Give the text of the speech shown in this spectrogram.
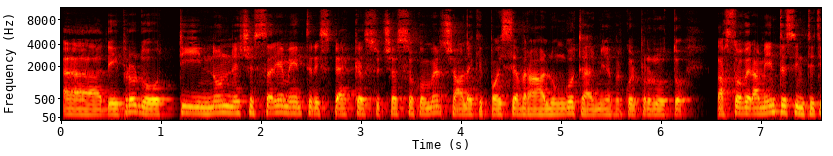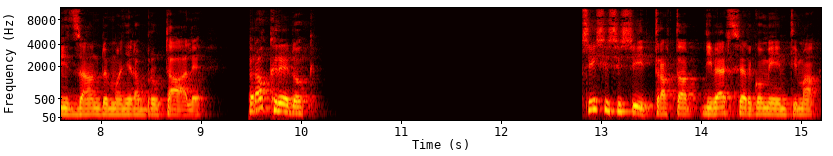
eh, dei prodotti non necessariamente rispecchia il successo commerciale che poi si avrà a lungo termine per quel prodotto. La sto veramente sintetizzando in maniera brutale, però credo. Sì, sì, sì, sì, tratta diversi argomenti, ma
